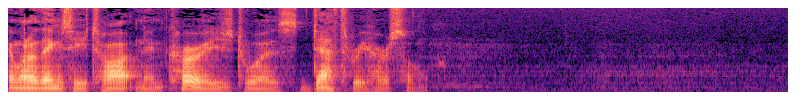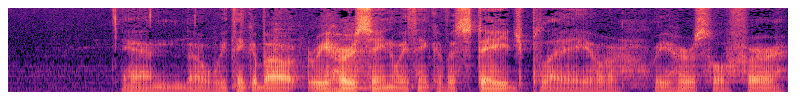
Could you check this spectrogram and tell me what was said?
And one of the things he taught and encouraged was death rehearsal. And uh, we think about rehearsing, we think of a stage play or rehearsal for,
